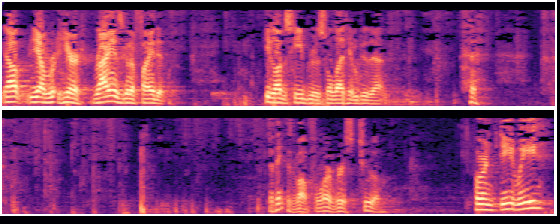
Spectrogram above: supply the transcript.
Yeah, yeah, here. Ryan's going to find it. He loves Hebrews. We'll let him do that. I think it's about 4, verse 2. For indeed we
